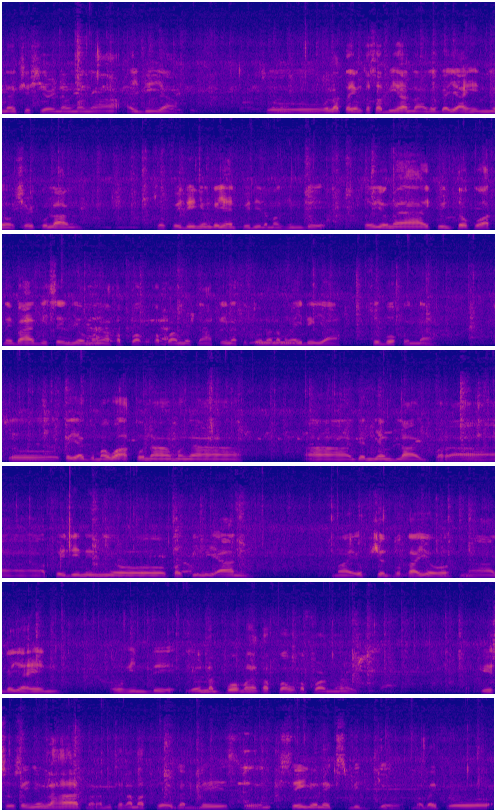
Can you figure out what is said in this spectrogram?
nagsishare ng mga idea. So, wala tayong kasabihan na gagayahin nyo. Share ko lang. So, pwede nyo gayahin, pwede namang hindi. So, yung na ikwento ko at naibahagi sa inyo mga kapwa ko ka-farmers na aking natutunan ng mga ideya, subok ko na. So, kaya gumawa ako ng mga ah, ganyang vlog para pwede ninyo pagpilian. May option po kayo na gayahin o hindi. Yun lang po mga kapwa ko ka-farmers. Okay, so sa inyong lahat, maraming salamat po. God bless. So, see you next video. Bye-bye po.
